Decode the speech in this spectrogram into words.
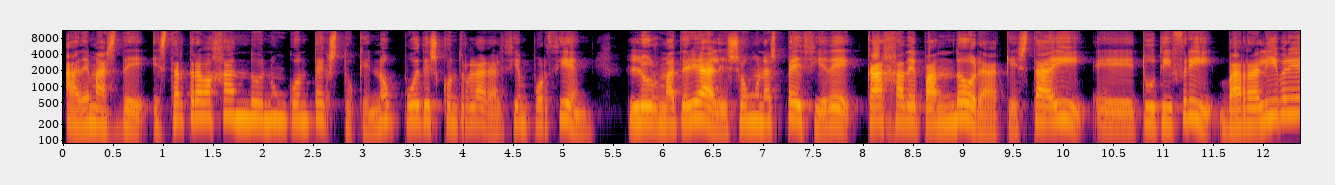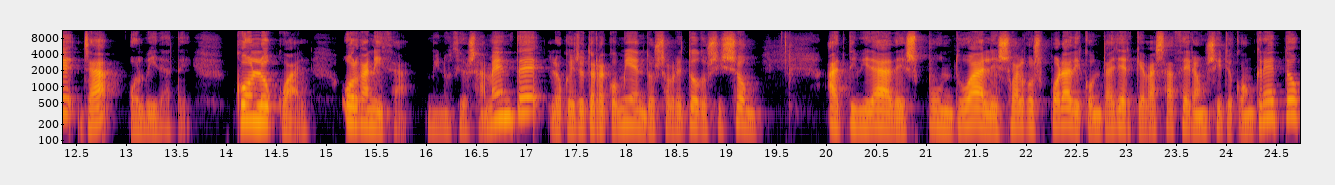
además de estar trabajando en un contexto que no puedes controlar al 100%, los materiales son una especie de caja de Pandora que está ahí eh, tutti free barra libre, ya olvídate. Con lo cual, organiza minuciosamente lo que yo te recomiendo, sobre todo si son actividades puntuales o algo esporádico, un taller que vas a hacer a un sitio concreto,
